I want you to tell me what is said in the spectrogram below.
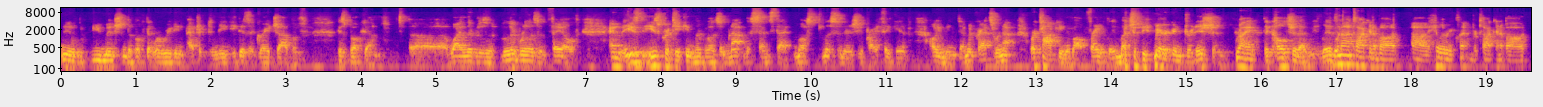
you know, you mentioned the book that we're reading, Patrick Deneen. He does a great job of his book, um, uh, Why Liberalism, Liberalism Failed. And he's, he's critiquing liberalism, not in the sense that most listeners, you're probably thinking of, oh, you mean Democrats? We're not, we're talking about, frankly, much of the American tradition. Right. The culture that we live We're in. not talking about uh, Hillary Clinton. We're talking about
